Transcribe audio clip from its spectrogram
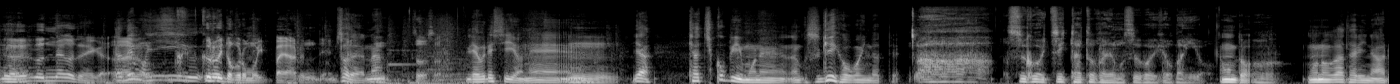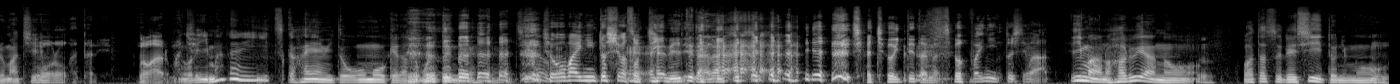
うんそんなことないから。いやでもいいく黒いところもいっぱいあるんで。そうだよな、うんそうそう。いや嬉しいよね、うん。いやキャッチコピーもねなんかすげえ評判いいんだってああ、すごい、ツイッターとかでもすごい評判いいよ。ほんと、うん。物語のある街へ物語のある街。俺いまだにいつか早見と大儲けだと思ってんだよ 商売人としてはそっち言ってたな 社長言ってたな。商売人としては。今あの春屋の渡すレシートにも、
